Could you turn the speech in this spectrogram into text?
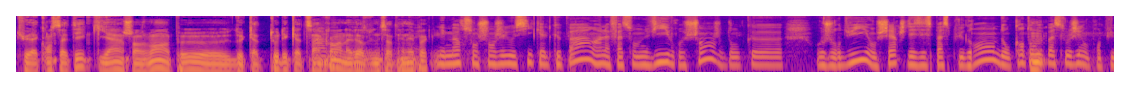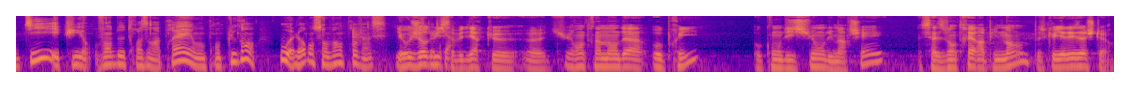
tu as constaté qu'il y a un changement un peu euh, de 4, tous les 4-5 ah, ans à l'inverse d'une certaine époque Les mœurs sont changées aussi quelque part, hein. la façon de vivre change. Donc aujourd'hui, on cherche des espaces plus grands. Donc quand on ne mm. veut pas se loger, on prend plus petit. Et puis on vend 2-3 ans après, on prend plus grand. Ou alors on s'en va en province. Et aujourd'hui, ça veut dire que tu rentres un mandat au prix, aux conditions du marché, ça se vend très rapidement parce qu'il y a des acheteurs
